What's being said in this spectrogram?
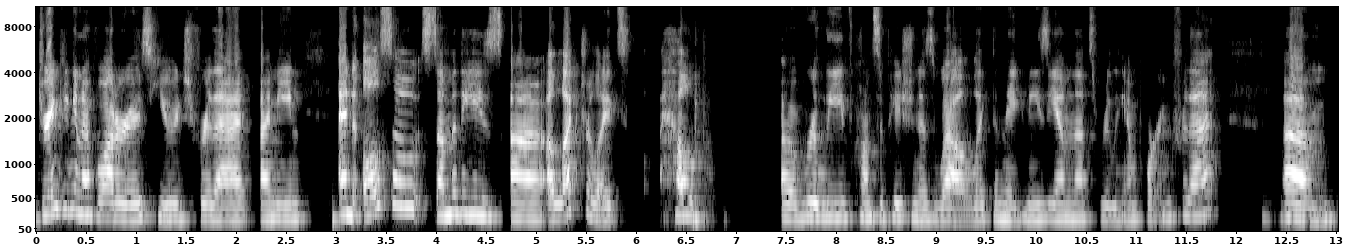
drinking enough water is huge for that. I mean, and also some of these uh, electrolytes help uh, relieve constipation as well, like the magnesium, that's really important for that. Mm-hmm. Um,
